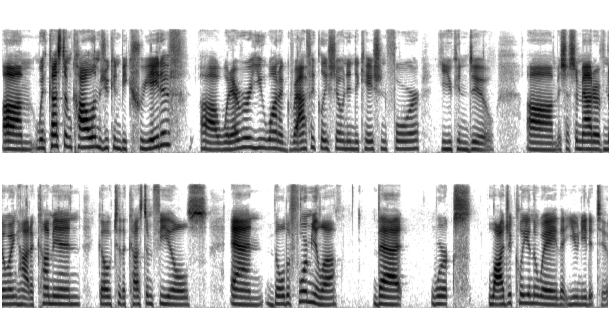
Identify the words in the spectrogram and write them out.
Um, with custom columns you can be creative. Uh, whatever you want to graphically show an indication for you can do. Um, it's just a matter of knowing how to come in, go to the custom fields, and build a formula that works logically in the way that you need it to.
